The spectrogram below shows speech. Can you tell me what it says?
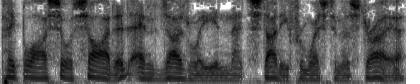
people I saw cited anecdotally in that study from Western Australia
